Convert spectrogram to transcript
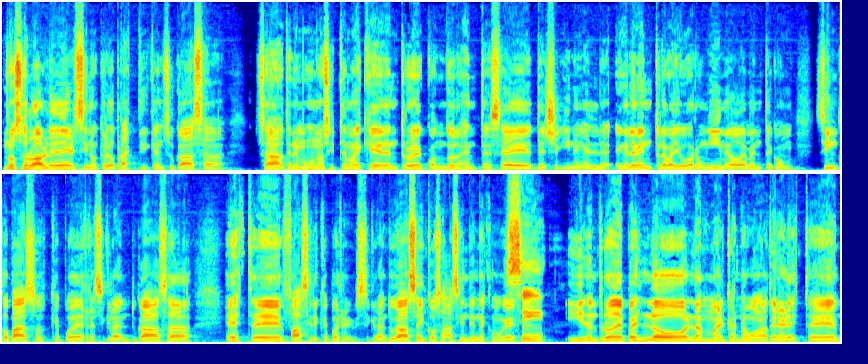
no solo hable de él, sino que lo practique en su casa. O sea, tenemos unos sistemas que dentro de cuando la gente se dé check-in en el, en el evento, le va a llegar un email, obviamente, con cinco pasos que puedes reciclar en tu casa, este, fáciles que puedes reciclar en tu casa y cosas así, ¿entiendes? Como que... Sí. Y dentro de, pues, lo- las marcas no van a tener este...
